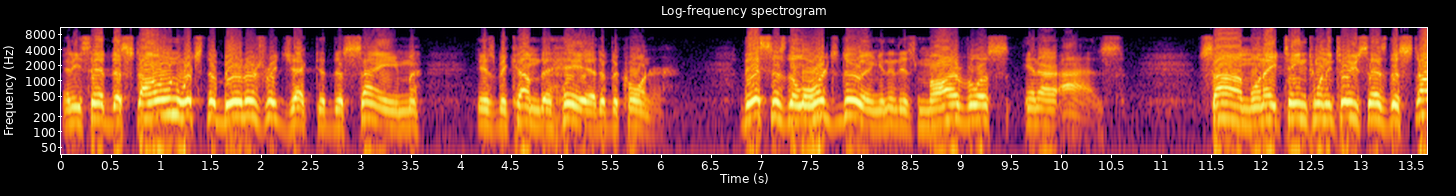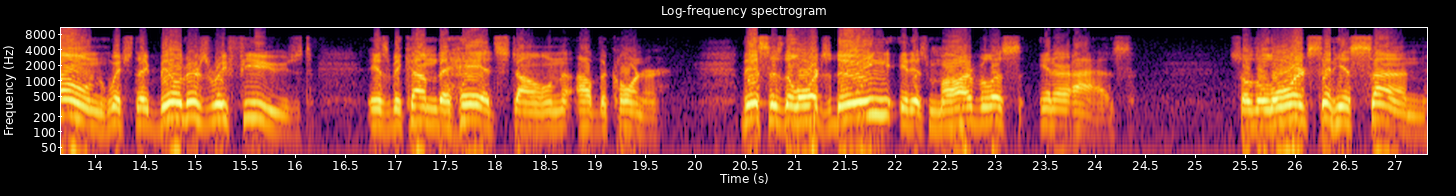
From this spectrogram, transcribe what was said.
And he said, The stone which the builders rejected, the same is become the head of the corner. This is the Lord's doing, and it is marvelous in our eyes. Psalm 118:22 says, "The stone which the builders refused is become the headstone of the corner." This is the Lord's doing; it is marvelous in our eyes. So the Lord sent his son,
